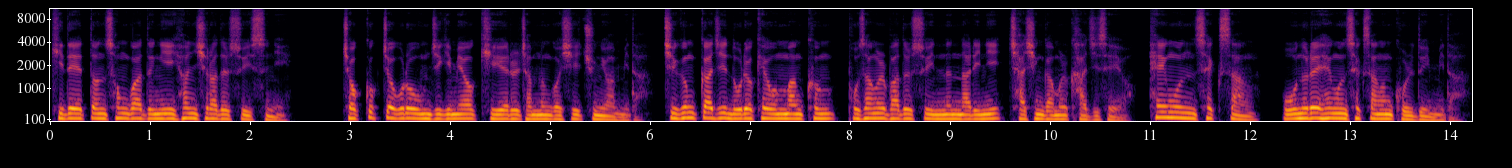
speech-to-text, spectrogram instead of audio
기대했던 성과 등이 현실화될 수 있으니 적극적으로 움직이며 기회를 잡는 것이 중요합니다. 지금까지 노력해온 만큼 보상을 받을 수 있는 날이니 자신감을 가지세요. 행운 색상 오늘의 행운 색상은 골드입니다.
